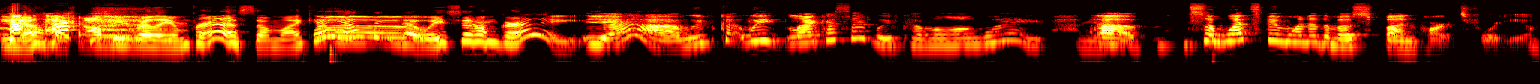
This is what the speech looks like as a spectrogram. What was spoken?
You know, like I'll be really impressed. I'm like, hey, I think that we sound great. Yeah, we've got, we, like I said, we've come a long way. Yeah. Uh, so, what's been one of the most fun parts for you?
